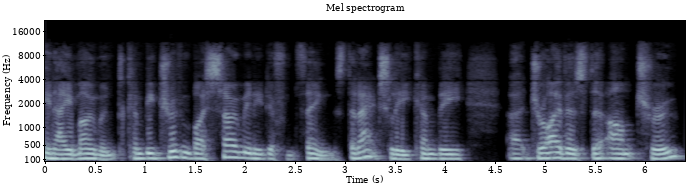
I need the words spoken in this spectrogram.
in a moment can be driven by so many different things that actually can be uh, drivers that aren't true,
